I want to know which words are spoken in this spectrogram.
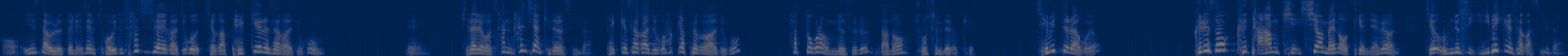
어, 인스타 올렸더니 쌤 저희도 사주세요 해가지고 제가 100개를 사가지고 네 기다려가지고 한, 한 시간 기다렸습니다. 100개 사가지고 학교 앞에 가가지고 핫도그랑 음료수를 나눠 줬습니다. 이렇게 재밌더라고요. 그래서 그 다음 기- 시험에는 어떻게 했냐면 제가 음료수 200개를 사갔습니다.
